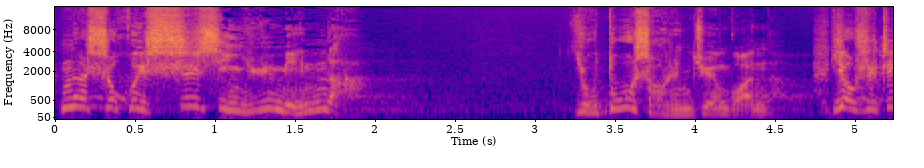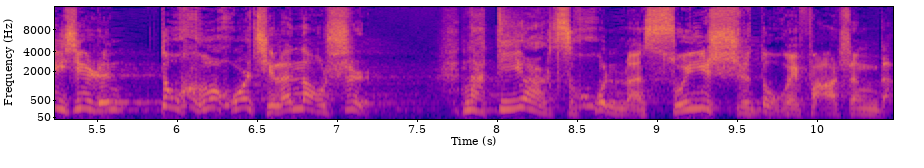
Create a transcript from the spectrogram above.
那是会失信于民的。有多少人捐官呢？要是这些人都合伙起来闹事，那第二次混乱随时都会发生的。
